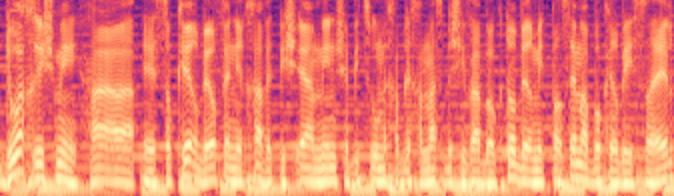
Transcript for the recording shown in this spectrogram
דוח רשמי הסוקר באופן נרחב את פשעי המין שביצעו מחבלי חמאס ב-7 באוקטובר מתפרסם הבוקר בישראל.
